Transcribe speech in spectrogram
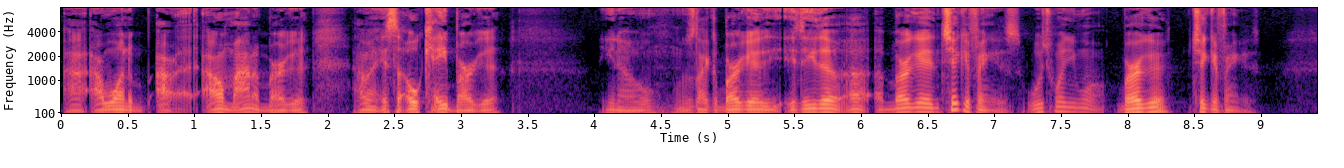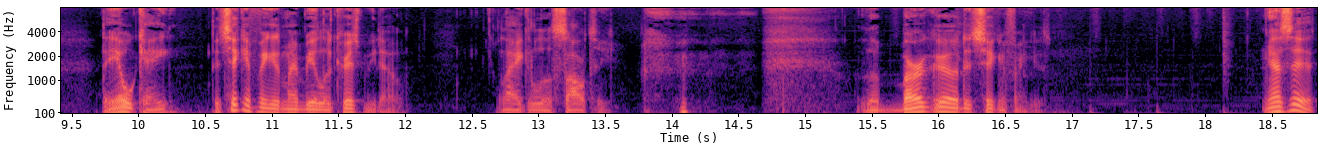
I, I want I don't mind a burger. I mean, it's an okay burger. You know, it's like a burger. It's either a, a burger and chicken fingers. Which one you want? Burger, chicken fingers. They okay. The chicken fingers might be a little crispy though, like a little salty. the burger or the chicken fingers. That's it.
